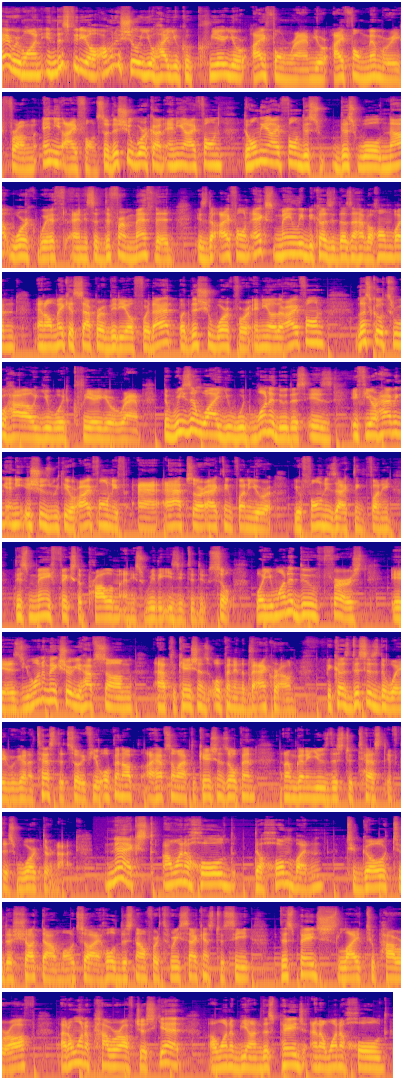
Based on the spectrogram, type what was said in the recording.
Hey everyone, in this video, I want to show you how you could clear your iPhone RAM, your iPhone memory from any iPhone. So this should work on any iPhone. The only iPhone this, this will not work with, and it's a different method, is the iPhone X, mainly because it doesn't have a home button. And I'll make a separate video for that, but this should work for any other iPhone let's go through how you would clear your RAM. The reason why you would want to do this is if you're having any issues with your iPhone, if apps are acting funny or your phone is acting funny, this may fix the problem and it's really easy to do. So what you want to do first is you want to make sure you have some applications open in the background because this is the way we're going to test it. So if you open up, I have some applications open and I'm going to use this to test if this worked or not. Next, I want to hold the home button to go to the shutdown mode. So I hold this down for three seconds to see this page slide to power off. I don't wanna power off just yet. I wanna be on this page and I wanna hold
